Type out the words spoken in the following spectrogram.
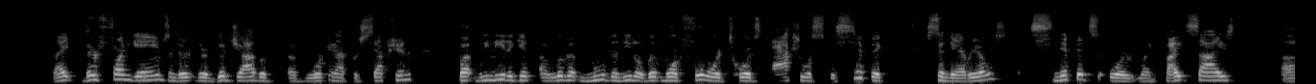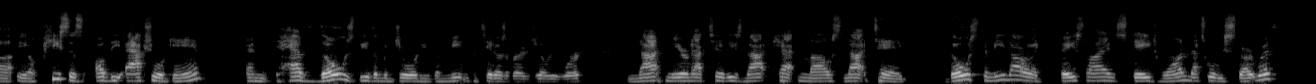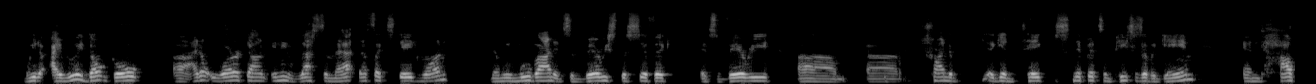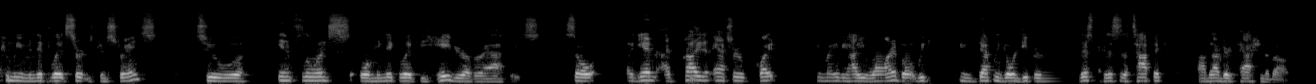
right? They're fun games and they're, they're a good job of, of working on perception, but we need to get a little bit, move the needle a bit more forward towards actual specific scenarios, snippets, or like bite-sized, uh, you know, pieces of the actual game, and have those be the majority, of the meat and potatoes of our agility work, not mirroring activities, not cat and mouse, not tag. Those to me now are like baseline stage one. That's where we start with. We I really don't go uh, I don't water it down any less than that. That's like stage one. Then we move on. It's a very specific. It's very um, uh, trying to again take snippets and pieces of a game, and how can we manipulate certain constraints to influence or manipulate behavior of our athletes. So again, I probably didn't answer quite maybe how you wanted, but we can definitely go in deeper this because this is a topic um, that I'm very passionate about.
